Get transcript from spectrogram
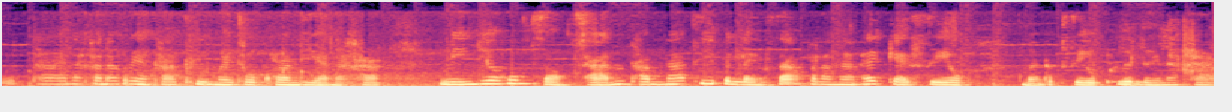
สุดท้ายนะคะนักเรียนคะคือไมโทคอนเดรียนะคะ มีเยื่อหุ้มสองชั้นทำหน้าที่เป็นแหล่งสร้างพลังงานให้แก่เซลล์ เหมือนกับเซลล์พืชเลยนะคะ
